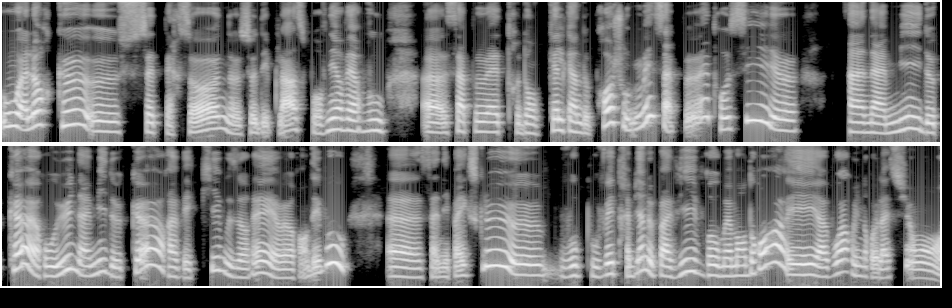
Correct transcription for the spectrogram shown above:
ou alors que euh, cette personne se déplace pour venir vers vous. Euh, ça peut être donc quelqu'un de proche, mais ça peut être aussi un ami de cœur ou une amie de cœur avec qui vous aurez rendez-vous. ça n'est pas exclu, vous pouvez très bien ne pas vivre au même endroit et avoir une relation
